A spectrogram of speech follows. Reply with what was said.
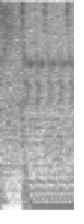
Dust.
